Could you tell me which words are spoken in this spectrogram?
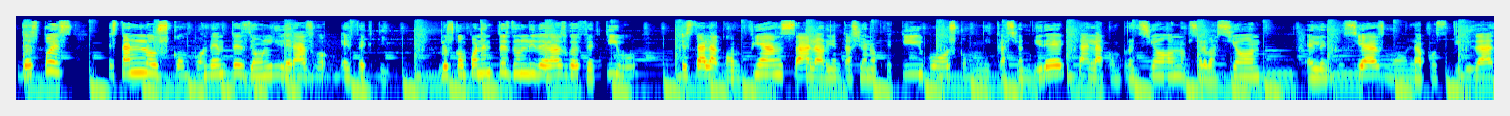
Después están los componentes de un liderazgo efectivo. Los componentes de un liderazgo efectivo está la confianza, la orientación a objetivos, comunicación directa, la comprensión, observación, el entusiasmo, la positividad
